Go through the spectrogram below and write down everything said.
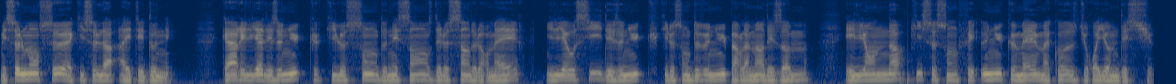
mais seulement ceux à qui cela a été donné. Car il y a des eunuques qui le sont de naissance dès le sein de leur mère, il y a aussi des eunuques qui le sont devenus par la main des hommes, et il y en a qui se sont fait eunuques eux-mêmes à cause du royaume des cieux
